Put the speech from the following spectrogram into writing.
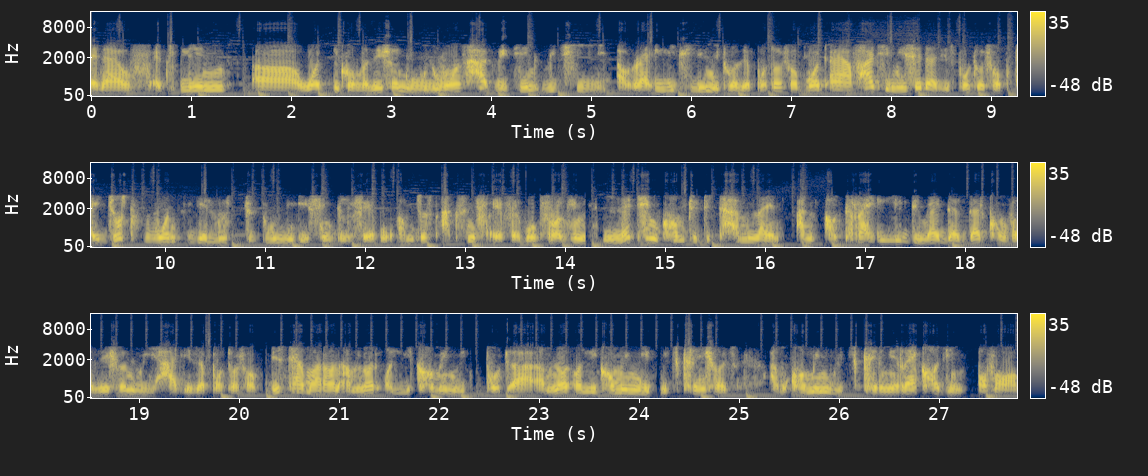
and I've explained uh, what the conversation we once had with him, which he outrightly claimed it was a Photoshop. But I have heard him, he said that it's Photoshop. I just want Yellow to do me a single favor. I'm just asking for a favor from him. Let him come to the timeline and outrightly deny that that conversation we had is a Photoshop. This time around, I'm not only coming with uh, I'm not only coming with, with screenshots. I'm coming with screen recording of our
